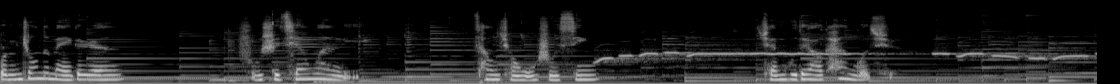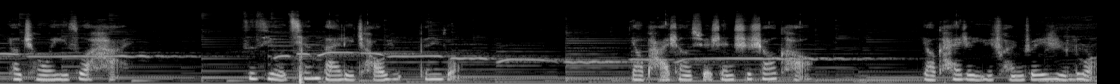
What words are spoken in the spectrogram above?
我们中的每个人，浮世千万里，苍穹无数星，全部都要看过去，要成为一座海，自己有千百里潮涌奔涌，要爬上雪山吃烧烤，要开着渔船追日落，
